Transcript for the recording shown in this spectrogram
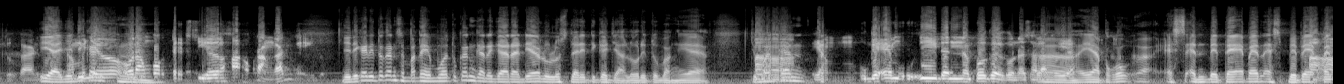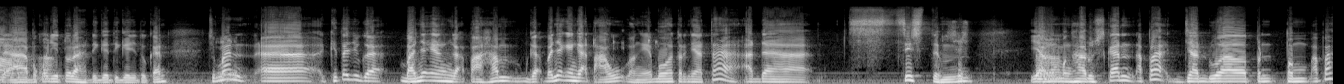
gitu kan. Iya, jadi Namanya kan, hmm. orang mau tes ya hak orang kan kayak gitu. Jadi kan itu kan sempat heboh itu kan gara-gara dia lulus dari tiga jalur itu bang ya. Cuman Ah, kan yang UGM, UI dan apa ke kalau nggak salah tuh ya. Ya pokok eh, SNBTPN, SBPPN, Ah, ah, ah, pokoknya ah. itulah tiga-tiga itu kan. Cuman eh, kita juga banyak yang nggak paham, nggak banyak yang nggak tahu bang ya bahwa ternyata ada sistem yang Ah. mengharuskan apa jadwal pen- pem- apa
